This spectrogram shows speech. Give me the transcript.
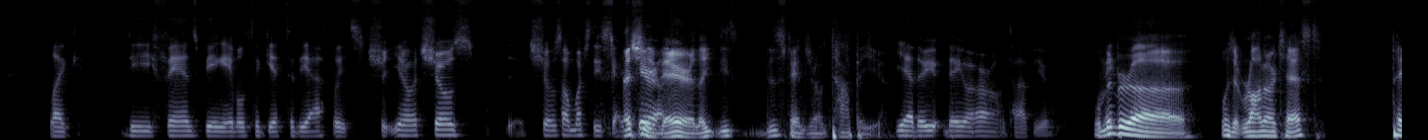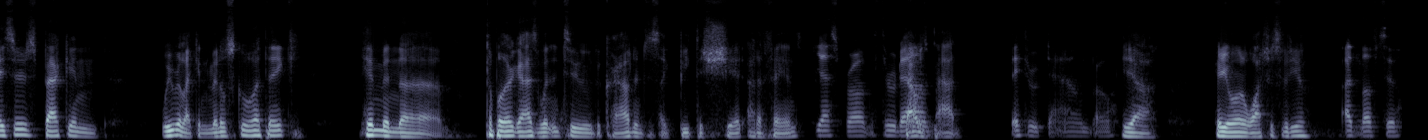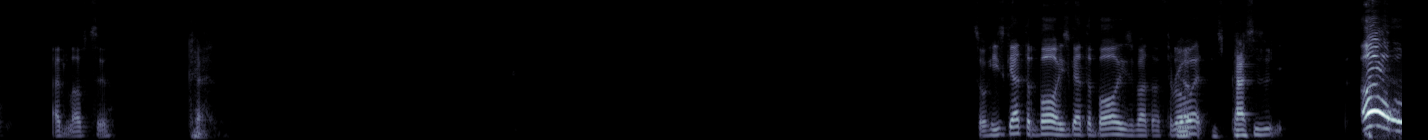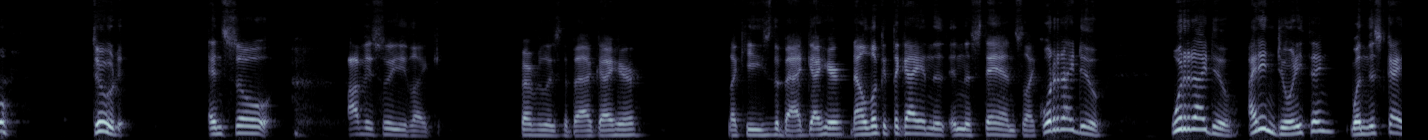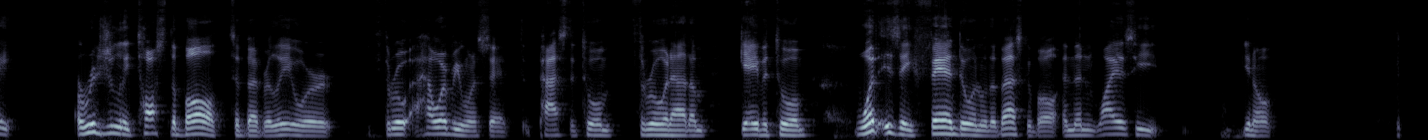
like the fans being able to get to the athletes you know it shows it shows how much these guys Especially care there, like these these fans are on top of you. yeah they they are on top of you Well, remember, uh, was it Ron Artest, Pacers back in? We were like in middle school, I think. Him and uh, a couple other guys went into the crowd and just like beat the shit out of fans. yes bro they threw down. That was bad. they threw down bro Yeah. Here, you want to watch this video? i'd love to i'd love to Okay. so he's got the ball he's got the ball he's about to throw Yep, it He passes it. Oh, dude. And so obviously, like Beverley's the bad guy here. Like he's the bad guy here. Now look at the guy in the in the stands. Like, what did I do? What did I do? I didn't do anything. When this guy originally tossed the ball to Beverley or threw however you want to say it, passed it to him, threw it at him, gave it to him. What is a fan doing with a basketball? And then why is he, you know,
